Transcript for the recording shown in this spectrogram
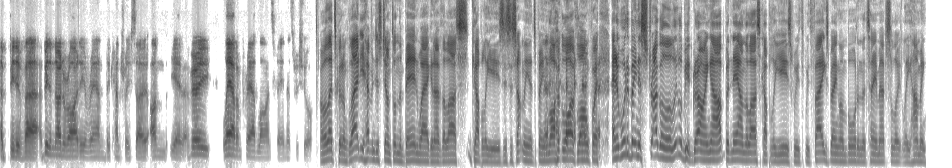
a bit of uh, a bit of notoriety around the country. So I'm yeah a very loud and proud Lions fan, that's for sure. Oh, well, that's good. I'm glad you haven't just jumped on the bandwagon over the last couple of years. This is something that's been life, lifelong for you. And it would have been a struggle a little bit growing up, but now in the last couple of years with, with Fags being on board and the team absolutely humming,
